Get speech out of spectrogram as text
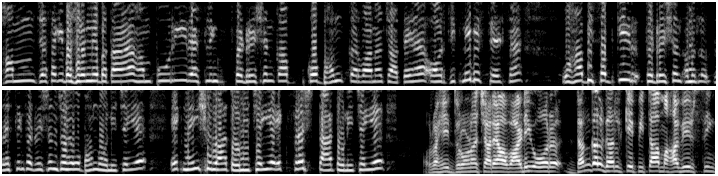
हम, जैसा कि बजरंग ने बताया, हम पूरी रेसलिंग फेडरेशन का, को भंग करवाना चाहते हैं और जितनी भी स्टेट्स हैं, वहाँ भी सबकी फेडरेशन मतलब रेसलिंग फेडरेशन जो है वो भंग होनी चाहिए। एक नई शुरुआत होनी चाहिए, एक फ्रेश स्टार्ट होनी चाहिए। और वहीं द्रोणाचार्य अवार्डी और दंगल गर्ल के पिता महावीर सिंह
